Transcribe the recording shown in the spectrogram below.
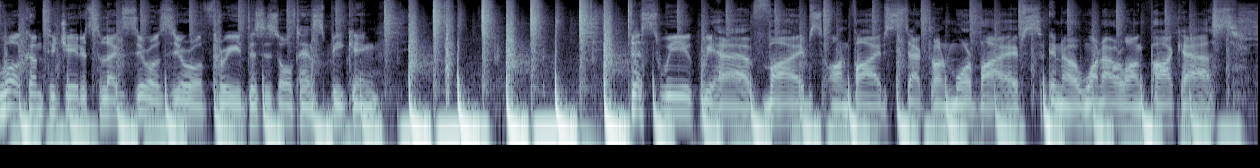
Welcome to Jaded Select 003. This is Oltan speaking. This week we have vibes on vibes stacked on more vibes in a one hour long podcast.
